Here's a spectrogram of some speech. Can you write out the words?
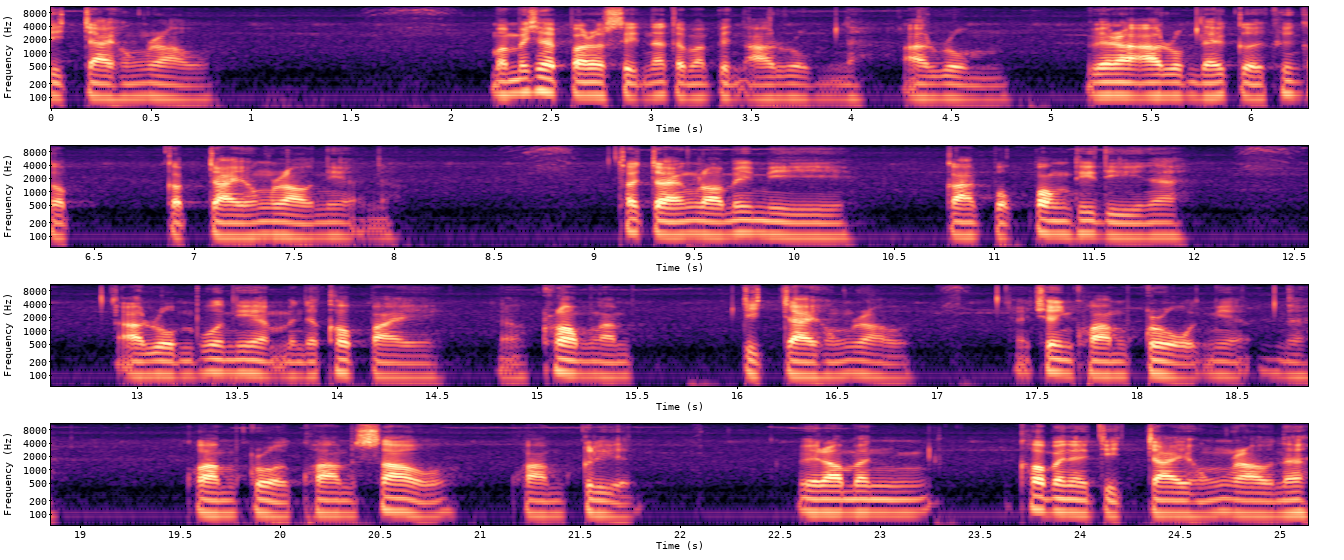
จิตใจของเรา มันไม่ใช่ปรสิตนะ แต่มันเป็นอารมณ์นะอารมณ์ เวลาอารมณ์ใดเกิดขึ้นกับกับใจของเราเนี่ยนะถ้าใจของเราไม่มีการปกป้องที่ดีนะ อารมณ์พวกนี้มันจะเข้าไปนะครอบงำจิตใจของเรา เช่นความโกรธเนี่ยนะความโกรธความเศร้า ความเกลียด เวลามัน เข้าไปในจิตใจของเรานะ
